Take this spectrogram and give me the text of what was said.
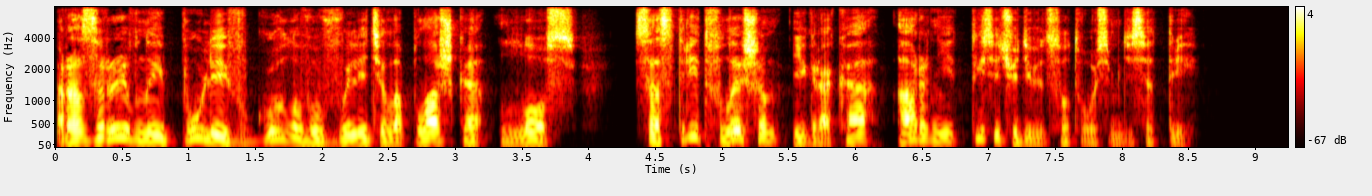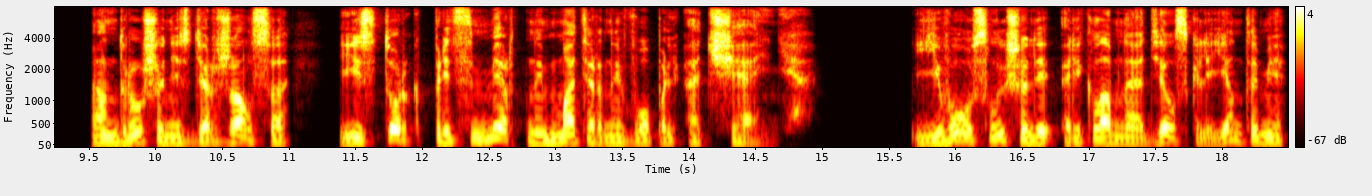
разрывной пулей в голову вылетела плашка «Лос» со стрит-флешем игрока Арни 1983. Андрюша не сдержался и исторг предсмертный матерный вопль отчаяния. Его услышали рекламный отдел с клиентами,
